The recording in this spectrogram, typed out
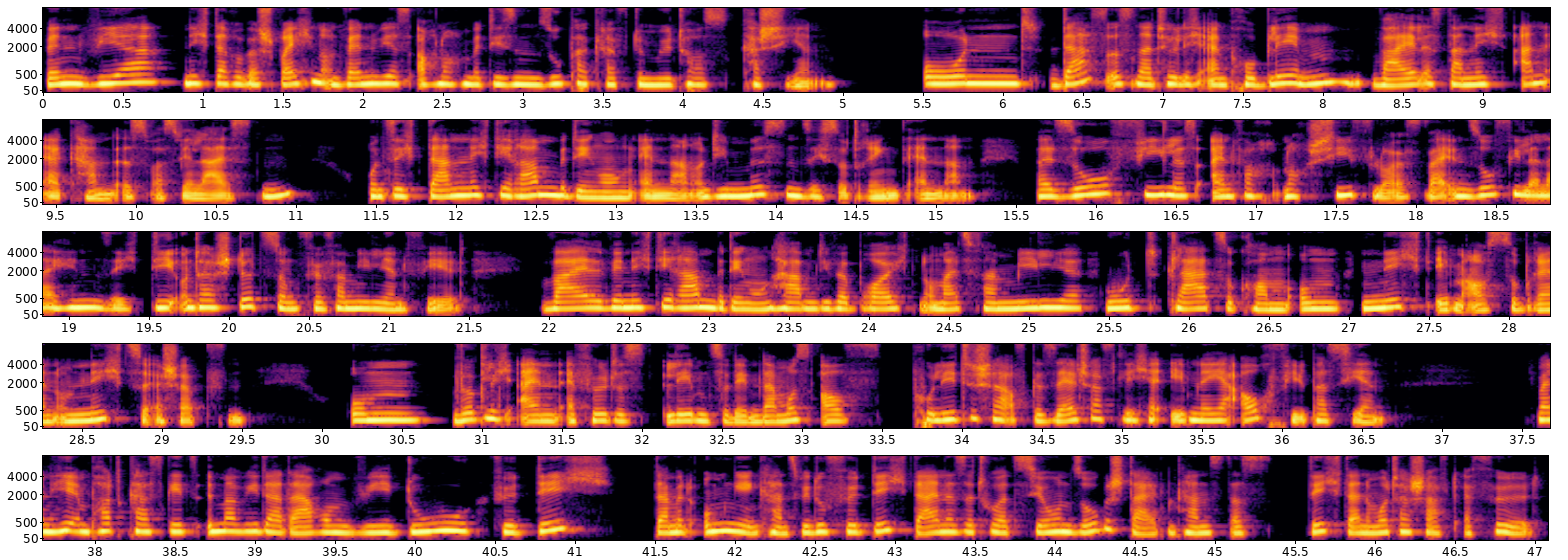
wenn wir nicht darüber sprechen und wenn wir es auch noch mit diesem Superkräftemythos kaschieren. Und das ist natürlich ein Problem, weil es dann nicht anerkannt ist, was wir leisten und sich dann nicht die Rahmenbedingungen ändern und die müssen sich so dringend ändern, weil so vieles einfach noch schief läuft, weil in so vielerlei Hinsicht die Unterstützung für Familien fehlt, weil wir nicht die Rahmenbedingungen haben, die wir bräuchten, um als Familie gut klarzukommen, um nicht eben auszubrennen, um nicht zu erschöpfen um wirklich ein erfülltes Leben zu leben. Da muss auf politischer, auf gesellschaftlicher Ebene ja auch viel passieren. Ich meine, hier im Podcast geht es immer wieder darum, wie du für dich damit umgehen kannst, wie du für dich deine Situation so gestalten kannst, dass dich deine Mutterschaft erfüllt.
